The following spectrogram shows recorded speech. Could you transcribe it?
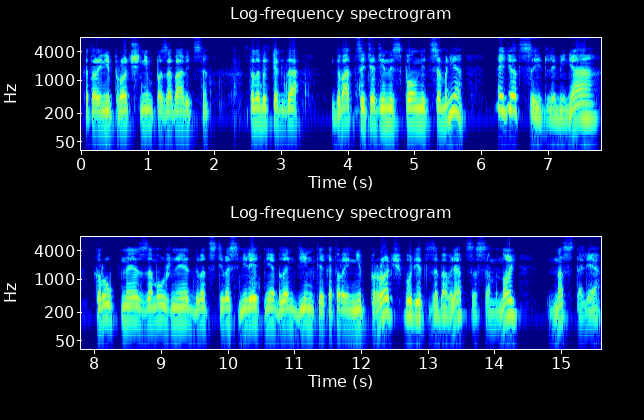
которая не прочь ним позабавиться. Стало быть, когда 21 исполнится мне, найдется и для меня крупная, замужняя, 28-летняя блондинка, которая не прочь будет забавляться со мной на столе.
